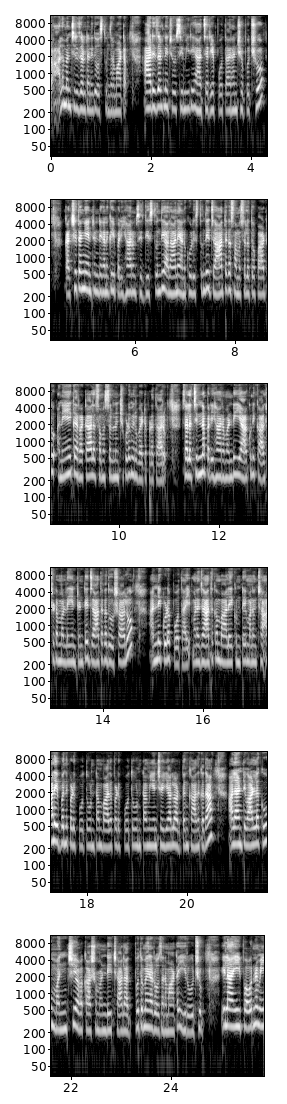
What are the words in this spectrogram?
చాలా మంచి రిజల్ట్ అనేది వస్తుందన్నమాట. ఆ రిజల్ట్ని చూసి మీరే ఆశ్చర్యపోతారని చెప్పొచ్చు. ఖచ్చితంగా ఏంటంటే కనుక ఈ పరిహారం సిద్ధిస్తుంది అలానే అనుకూలిస్తుంది. జాతక సమస్యలతో పాటు అనేక రకాల సమస్యల నుంచి కూడా మీరు బయటపడతారు. చాలా చిన్న పరిహారం అండి. ఈ ఆకుని కాల్చడం వల్ల ఏంటంటే జాతక దోషాలు అన్నీ కూడా పోతాయి. మన జాతకం బాగాలేకుంటే మనం చాలా ఇబ్బంది పడిపోతూ ఉంటాం బాధపడిపోతూ ఉంటాం. ఏం చేయాలో అర్థం కాదు కదా. అలాంటి వాళ్ళకు మంచి అవకాశం అండి. చాలా అద్భుతమైన రోజు అనమాట ఈరోజు ఇలా ఈ పౌర్ణమి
